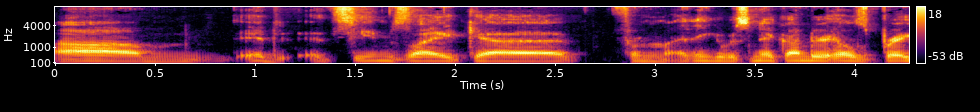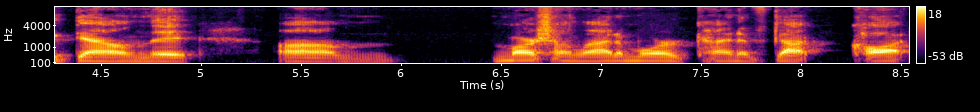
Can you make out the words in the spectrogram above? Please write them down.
um, it it seems like uh, from I think it was Nick Underhill's breakdown that um, Marshon Lattimore kind of got caught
